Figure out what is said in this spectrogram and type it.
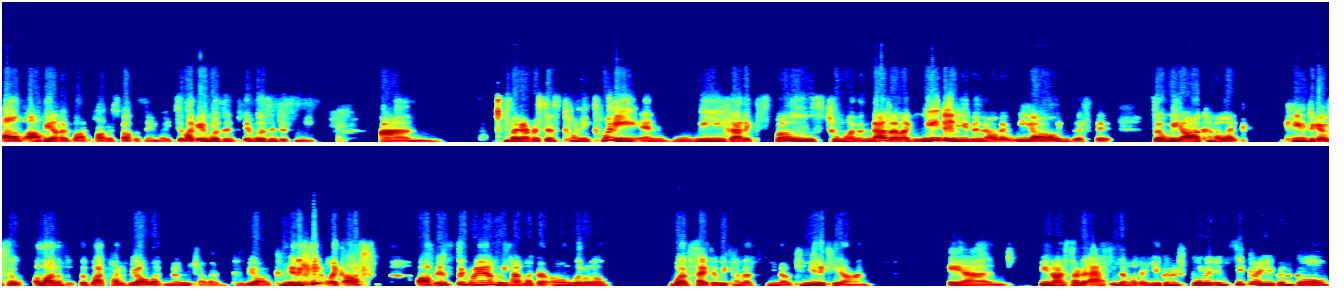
all all the other black potters felt the same way too. Like it wasn't it wasn't just me. Um, but ever since 2020 and we got exposed to one another, like we didn't even know that we all existed. So we all kind of like came together. So a lot of the black potters, we all like know each other because we all communicate like off off Instagram. We have like our own little website that we kind of you know communicate on. And you know, I started asking them like, "Are you going to go to NCECA? Are you going to go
